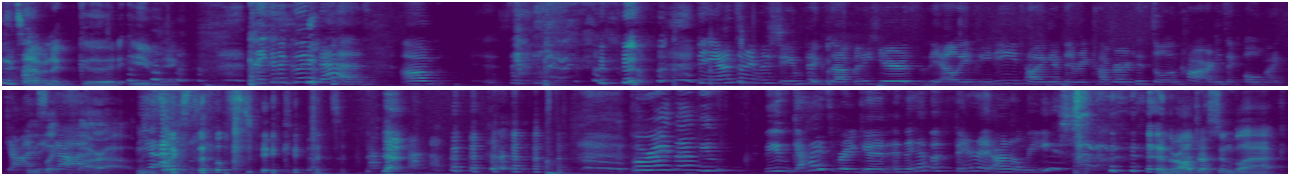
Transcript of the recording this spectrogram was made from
he's having a good evening. Taking a good bath. Um, the answering picks up and he hears the LAPD telling him they recovered his stolen car. And he's like, oh my god, He's they like got far out. Yeah. He's like still sticking. But right then, these these guys break in and they have a ferret on a leash. and they're all dressed in black.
